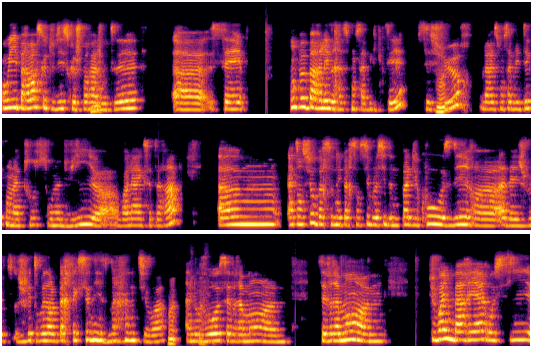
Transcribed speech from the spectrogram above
oui, par rapport à ce que tu dis, ce que je peux rajouter, euh, c'est on peut parler de responsabilité, c'est sûr, la responsabilité qu'on a tous sur notre vie, euh, voilà, etc. Euh, attention aux personnes hypersensibles aussi de ne pas du coup se dire euh, ah ben je, veux, je vais tomber dans le perfectionnisme, tu vois. à nouveau, c'est vraiment, c'est vraiment, tu vois, une barrière aussi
